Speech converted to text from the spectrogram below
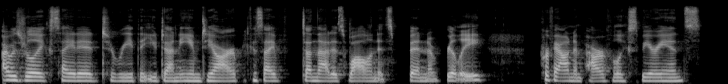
I was really excited to read that you've done EMDR because I've done that as well. And it's been a really profound and powerful experience.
